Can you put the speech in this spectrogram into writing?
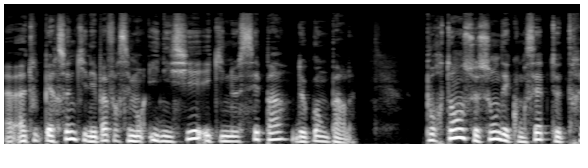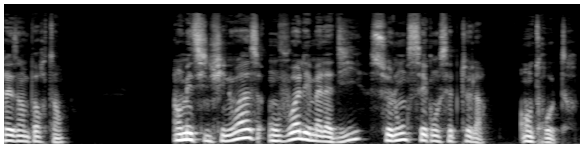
à toute personne qui n'est pas forcément initiée et qui ne sait pas de quoi on parle. Pourtant, ce sont des concepts très importants. En médecine chinoise, on voit les maladies selon ces concepts-là, entre autres.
